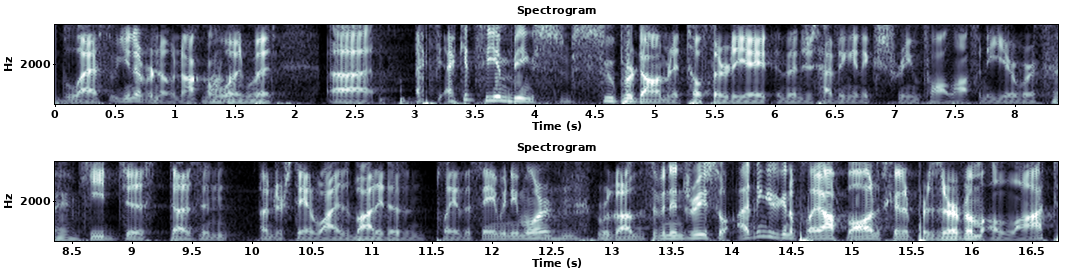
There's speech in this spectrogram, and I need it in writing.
blessed. You never know, knock, on on wood, wood. but uh, I, f- I could see him being su- super dominant till 38 and then just having an extreme fall off in a year where Same. he just doesn't understand why his body doesn't play the same anymore, Mm-hmm. regardless of an injury. So I think he's going to play off ball and it's going to preserve him a lot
